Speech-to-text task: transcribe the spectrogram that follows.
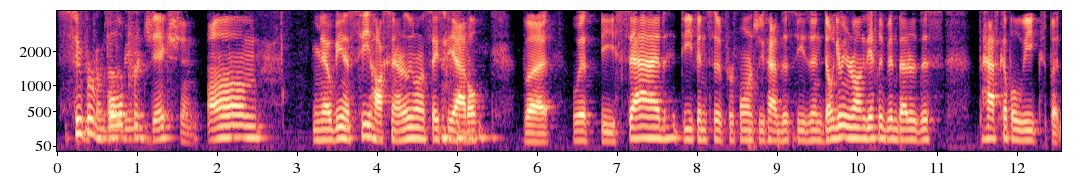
Super Bowl prediction. Um, you know, being a Seahawks fan, I really want to say Seattle, but with the sad defensive performance we've had this season. Don't get me wrong, definitely been better this past couple weeks, but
